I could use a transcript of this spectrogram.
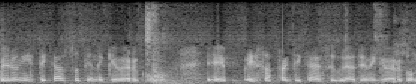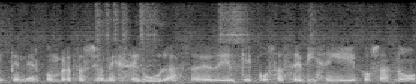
Pero en este caso tiene que ver con, eh, esas prácticas de seguridad tienen que ver con tener conversaciones seguras, es decir, qué cosas se dicen y qué cosas no.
